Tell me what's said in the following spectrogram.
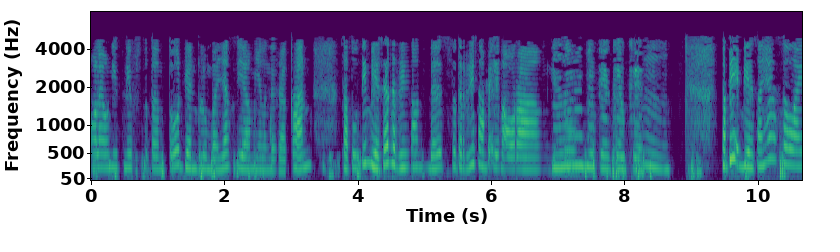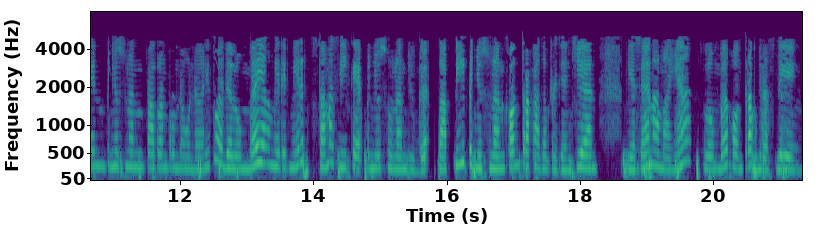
oleh univ-univ tertentu dan belum banyak sih yang menyelenggarakan. Satu tim biasanya terdiri, terdiri sampai lima orang gitu. Hmm, oke oke oke. Hmm. Tapi biasanya selain penyusunan peraturan perundang-undangan itu ada lomba yang mirip-mirip sama sih kayak penyusunan juga, tapi penyusunan kontrak atau perjanjian. Biasanya namanya lomba kontrak drafting.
